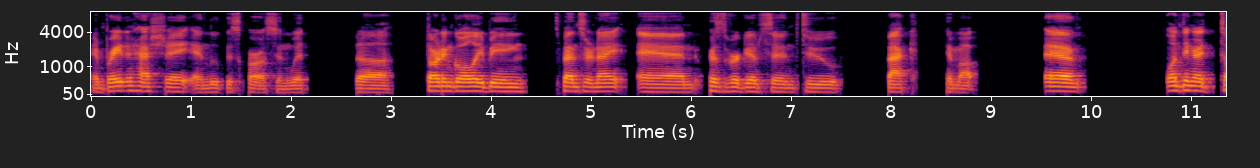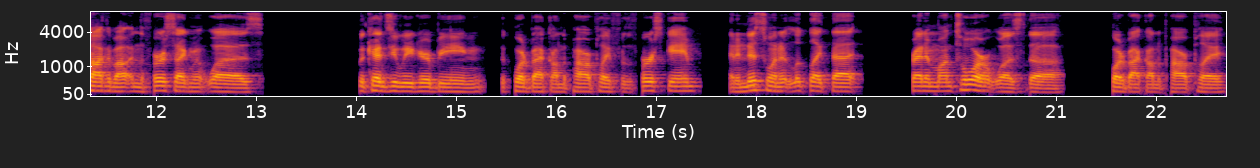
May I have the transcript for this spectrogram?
and Braden Hache and Lucas Carlson, with the starting goalie being Spencer Knight and Christopher Gibson to back him up. And one thing I talked about in the first segment was Mackenzie Weegar being the quarterback on the power play for the first game. And in this one, it looked like that Brandon Montour was the quarterback on the power play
